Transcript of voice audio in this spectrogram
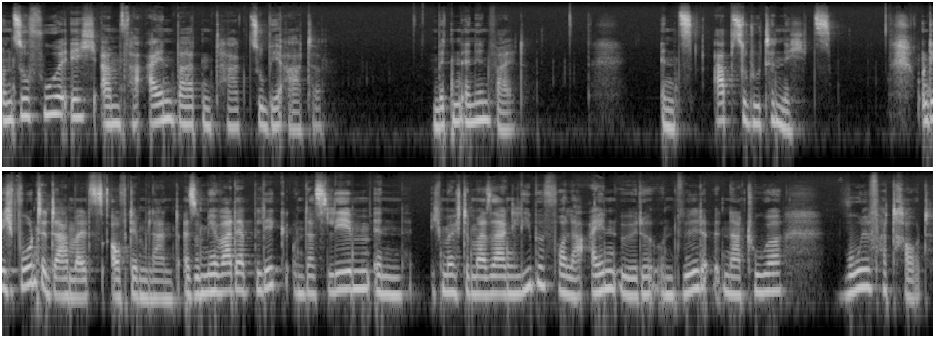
und so fuhr ich am vereinbarten Tag zu Beate, mitten in den Wald ins absolute Nichts. Und ich wohnte damals auf dem Land. Also mir war der Blick und das Leben in, ich möchte mal sagen, liebevoller Einöde und wilde Natur wohl vertraut.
